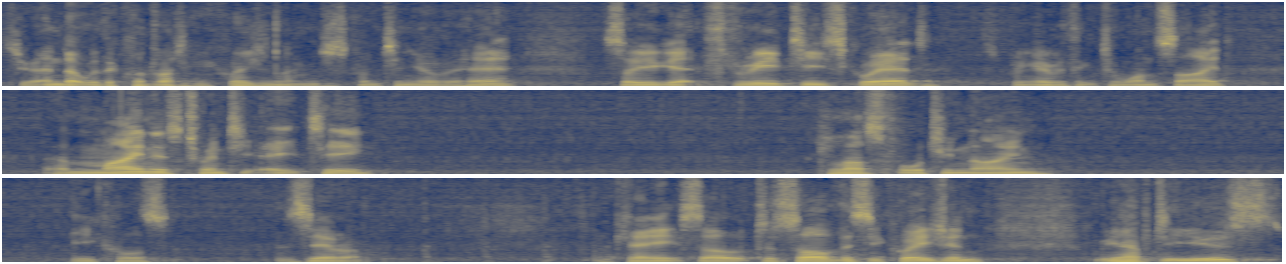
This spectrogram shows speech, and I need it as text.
So you end up with a quadratic equation. Let me just continue over here. So you get 3t squared, let's bring everything to one side, uh, minus 28t plus 49 equals 0. Okay, so to solve this equation, we have to use,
